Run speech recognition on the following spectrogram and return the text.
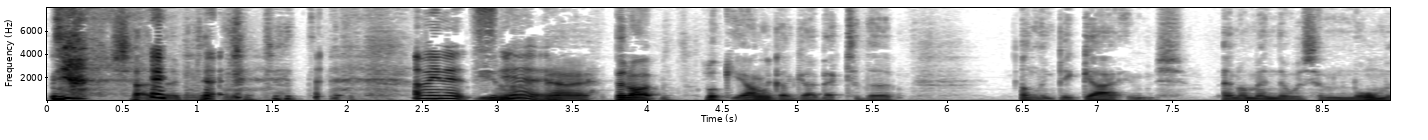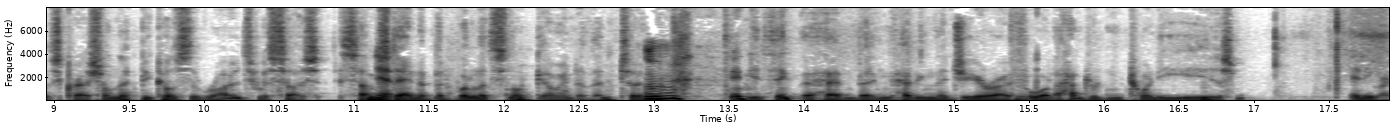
so, I mean, it's you know, yeah. uh, but I look, you only got to go back to the Olympic Games, and I mean there was an enormous crash on that because the roads were so substandard. But well, let's not go into that too much. You'd think they hadn't been having the Giro for what 120 years. Anyway,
